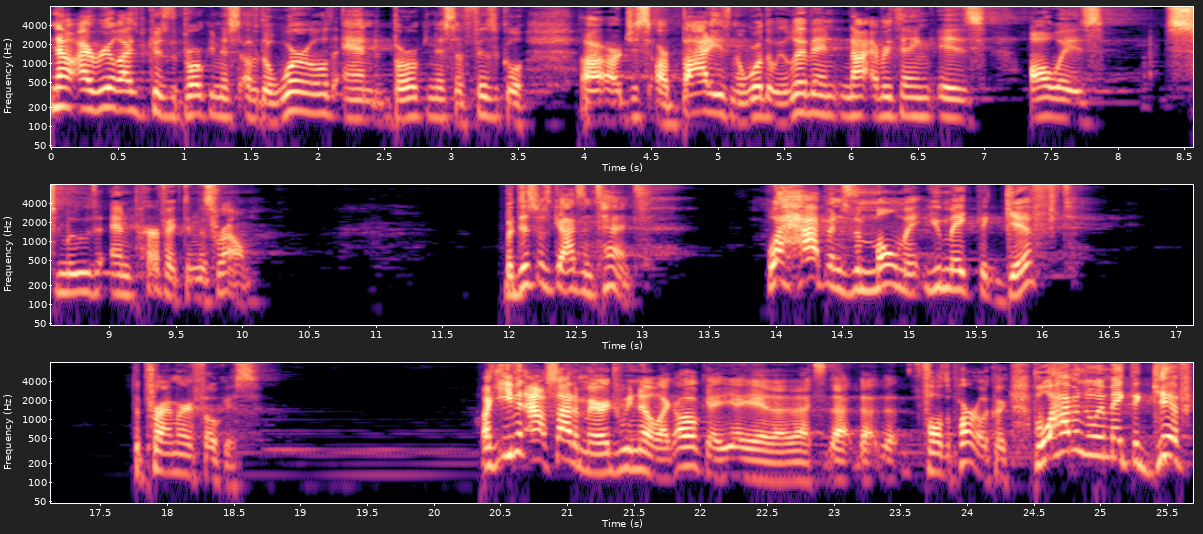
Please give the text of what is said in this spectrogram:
Now, I realize because the brokenness of the world and brokenness of physical uh, are just our bodies and the world that we live in, not everything is always smooth and perfect in this realm. But this was God's intent. What happens the moment you make the gift the primary focus? Like even outside of marriage, we know, like, oh, okay, yeah, yeah, that's, that, that, that, falls apart real quick. But what happens when we make the gift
